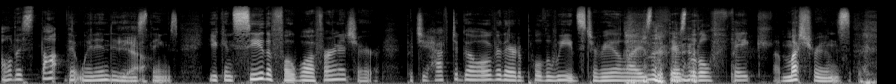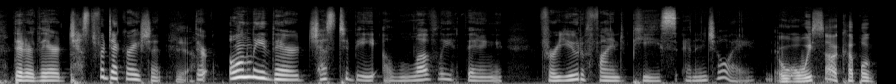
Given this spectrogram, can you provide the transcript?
All this thought that went into. Yeah. these things. You can see the faux bois furniture, but you have to go over there to pull the weeds to realize that there's little fake uh, mushrooms that are there just for decoration. Yeah. They're only there just to be a lovely thing for you to find peace and enjoy. Well, we saw a couple.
